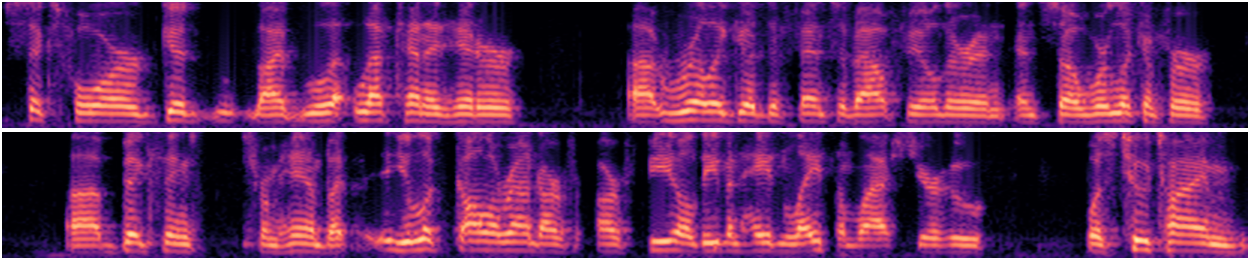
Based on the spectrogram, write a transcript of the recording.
six four, good uh, left-handed hitter, uh, really good defensive outfielder, and and so we're looking for big things from him. But you look all around our our field, even Hayden Latham last year, who was two-time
